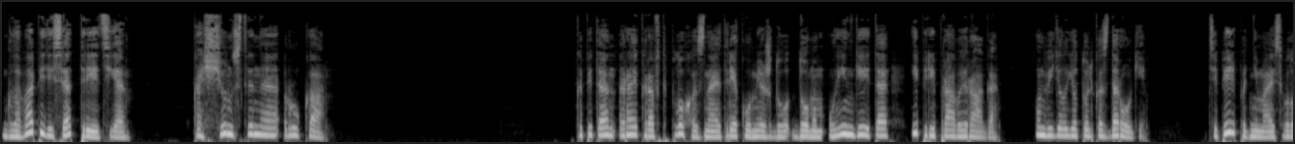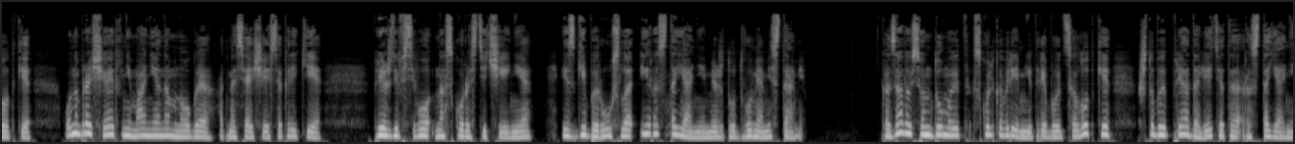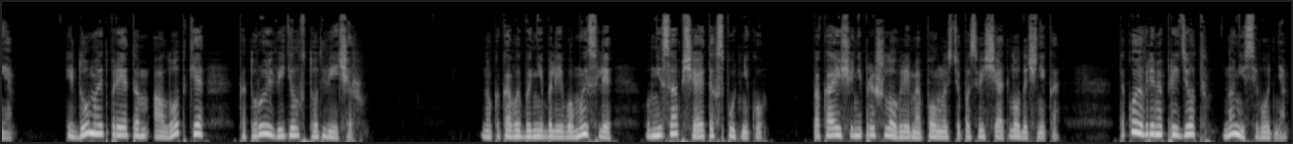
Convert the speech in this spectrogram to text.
Глава 53. Кощунственная рука. Капитан Райкрафт плохо знает реку между домом Уингейта и переправой Рага. Он видел ее только с дороги. Теперь, поднимаясь в лодке, он обращает внимание на многое, относящееся к реке, прежде всего на скорость течения, изгибы русла и расстояние между двумя местами. Казалось, он думает, сколько времени требуется лодке, чтобы преодолеть это расстояние. И думает при этом о лодке, которую видел в тот вечер. Но каковы бы ни были его мысли, он не сообщает их спутнику. Пока еще не пришло время полностью посвящать лодочника. Такое время придет, но не сегодня.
